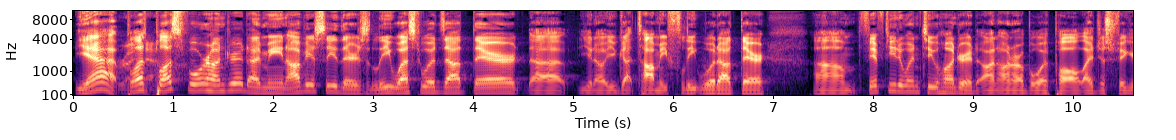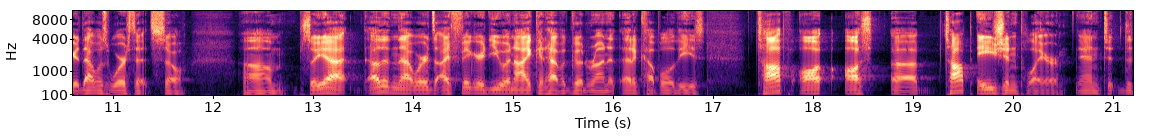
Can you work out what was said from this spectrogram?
Yeah, plus now. plus four hundred. I mean, obviously there's Lee Westwood's out there. Uh, you know, you've got Tommy Fleetwood out there. Um, fifty to win two hundred on on our boy Paul. I just figured that was worth it. So, um, so yeah. Other than that, words, I figured you and I could have a good run at, at a couple of these. Top uh, top Asian player and t- the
